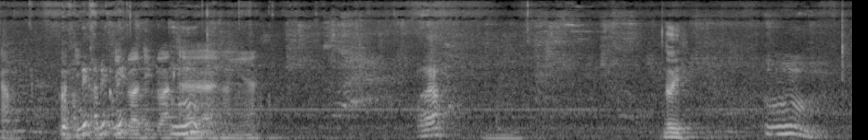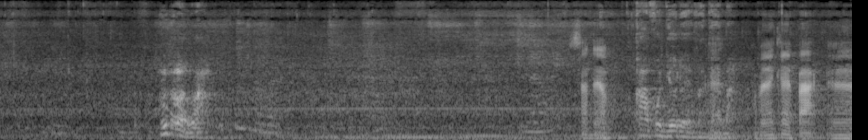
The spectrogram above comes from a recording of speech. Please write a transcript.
ฉ่ำดูคำนี้คำนี้พริกคำนี้ล้วนพริกล้วนอืเอม ออย่างเงี้ยเอาละดุยอืมเฮ้ยอร่อยว่ะสัตว์แล้วข้าวคนเยอะเลยสนใจปะเอาไปใกล้ปากเออ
